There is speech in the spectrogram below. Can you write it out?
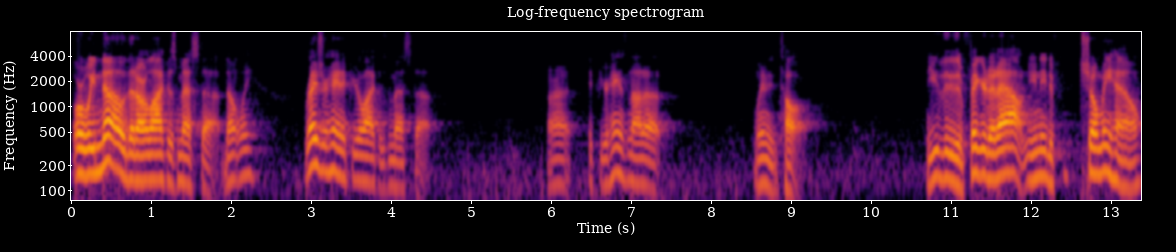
or we know that our life is messed up, don't we? Raise your hand if your life is messed up. All right? If your hand's not up, we need to talk. You've either figured it out and you need to show me how,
